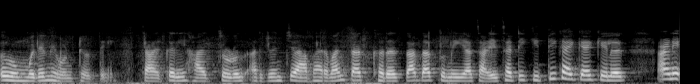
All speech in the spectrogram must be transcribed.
रूममध्ये नेऊन ठेवते. चाळकरी हात सोडून अर्जुनचे आभार मानतात. खरंच दादा तुम्ही या चाळीसाठी किती काय काय केलं आणि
